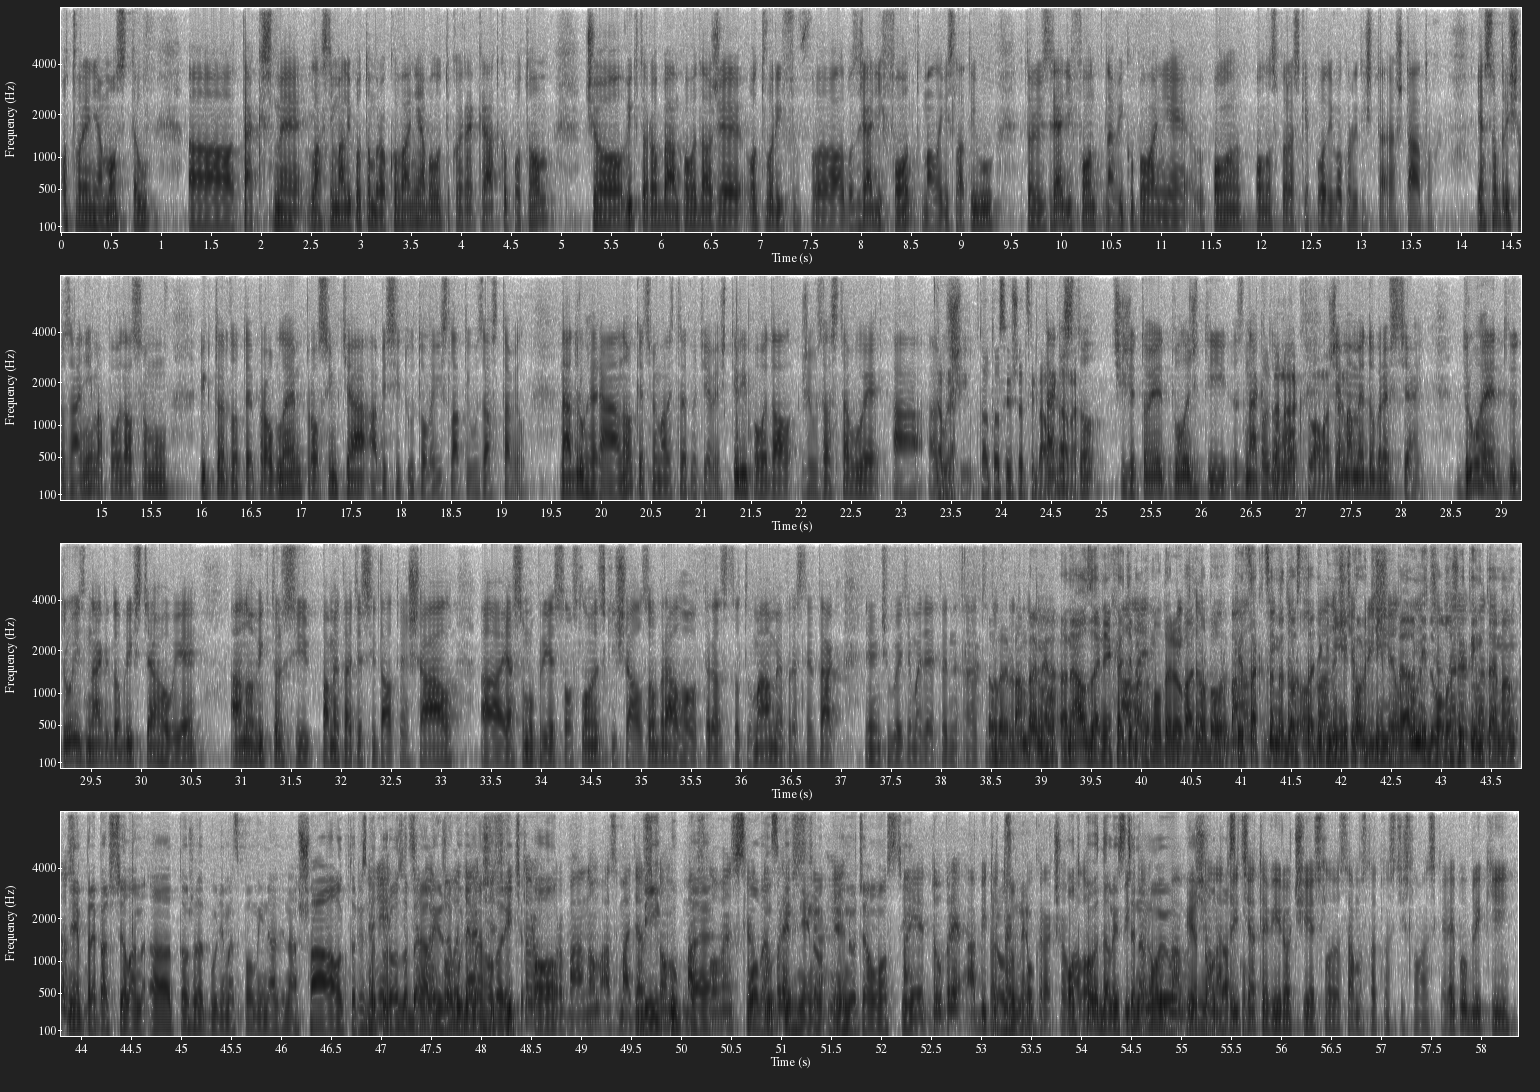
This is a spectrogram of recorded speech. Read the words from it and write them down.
otvorenia mostu, Uh, tak sme vlastne mali potom rokovanie a bolo to krátko potom, čo Viktor Orbán povedal, že otvorí alebo zriadi fond, má legislatívu, ktorý zriadi fond na vykupovanie pol- polnospodárskej pôdy v okolitých štá- štátoch. Ja som prišiel za ním a povedal som mu, Viktor, toto je problém, prosím ťa, aby si túto legislatívu zastavil. Na druhé ráno, keď sme mali stretnutie V4, povedal, že ju zastavuje a Dobre, ruší ju. toto si všetci pamätáme. Takisto, čiže to je dôležitý znak Poďme toho, že máme dobré vzťahy. Druhé, druhý znak dobrých vzťahov je, Áno, Viktor si, pamätáte si, dal ten šál. A ja som mu priniesol slovenský šál, zobral ho, teraz to tu máme presne tak. Neviem, či budete mať aj ten... Dobre, pán premiér, naozaj nechajte ma to moderovať, Viktor lebo Orbán, keď sa chceme Viktor dostať Orbán k niekoľkým prišiel, veľmi dôležitým témam, nie, prepačte len uh, to, že budeme spomínať na šál, ktorý sme nie, tu rozoberali, že budeme hovoriť o výkupe slovenských nehnuteľností. A je dobre, aby to tak pokračovalo. Odpovedali ste na moju jednu otázku. na 30. výročie samostatnosti Slovenskej republiky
